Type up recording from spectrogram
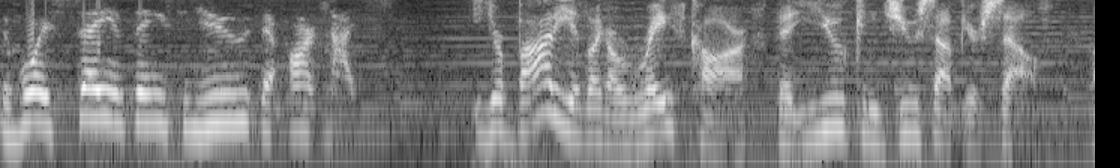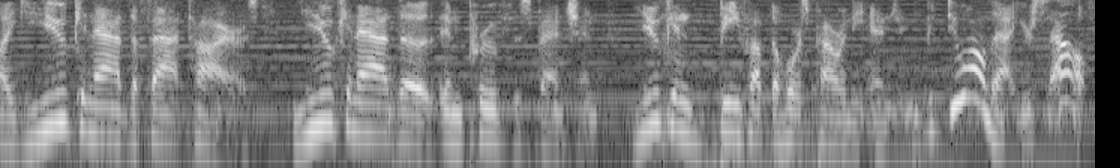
The voice saying things to you that aren't nice. Your body is like a race car that you can juice up yourself. Like you can add the fat tires, you can add the improved suspension, you can beef up the horsepower in the engine. You can do all that yourself.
